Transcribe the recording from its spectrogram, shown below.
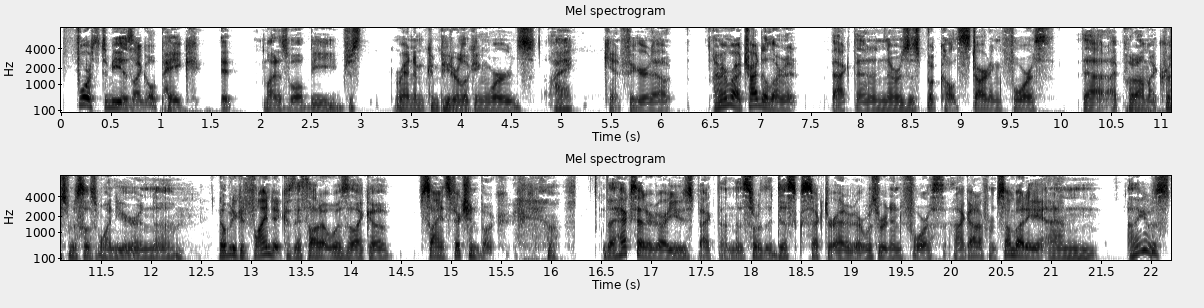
Forth to me is like opaque It might as well be just random computer looking words. I can't figure it out. I remember I tried to learn it back then, and there was this book called Starting Forth that I put on my Christmas list one year, and uh, nobody could find it because they thought it was like a science fiction book. the hex editor I used back then, the sort of the disk sector editor, was written in Forth, I got it from somebody, and I think it was.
